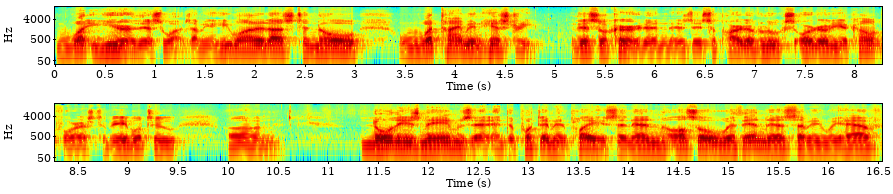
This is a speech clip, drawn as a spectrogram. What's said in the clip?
what year this was. I mean, he wanted us to know what time in history this occurred, and it's a part of Luke's orderly account for us to be able to um, know these names and to put them in place. And then also within this, I mean, we have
